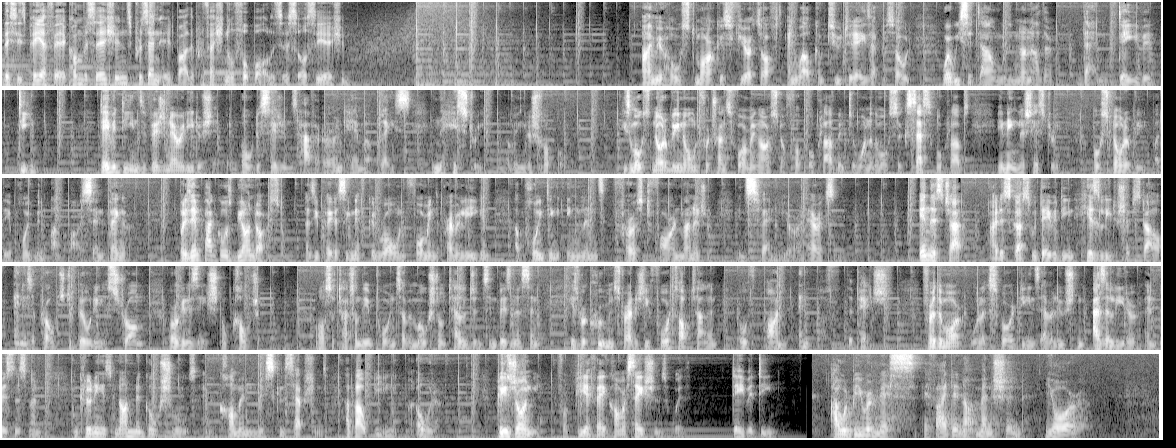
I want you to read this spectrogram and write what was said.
This is PFA Conversations presented by the Professional Footballers Association. I'm your host, Markus Fjortoft, and welcome to today's episode where we sit down with none other than David Dein. David Dein's visionary leadership and bold decisions have earned him a place in the history of English football. He's most notably known for transforming Arsenal Football Club into one of the most successful clubs in English history, most notably by the appointment of Arsene Wenger. But his impact goes beyond Arsenal, as he played a significant role in forming the Premier League and appointing England's first foreign manager in Sven Göran Eriksson. In this chat, I discuss with David Dein his leadership style and his approach to building a strong organizational culture. I also touch on the importance of emotional intelligence in business and his recruitment strategy for top talent both on and off the pitch. Furthermore, we'll explore Dein's evolution as a leader and businessman, including his non negotiables and common misconceptions about being an owner. Please join me for PFA Conversations with David Dein. I would be remiss if I did not mention your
